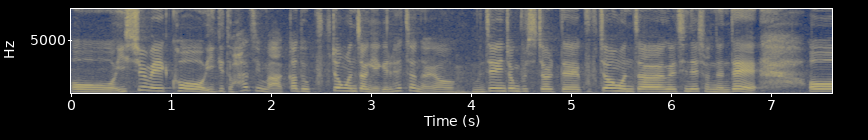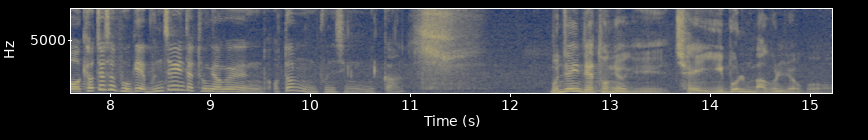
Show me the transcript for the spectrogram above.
예. 어, 이슈 메이커이기도 하지만 아까도 국정원장 얘기를 했잖아요. 음. 문재인 정부 시절 때 국정원장을 지내셨는데 어, 곁에서 보기에 문재인 대통령은 어떤 분이십니까? 문재인 대통령이 제 입을 막으려고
